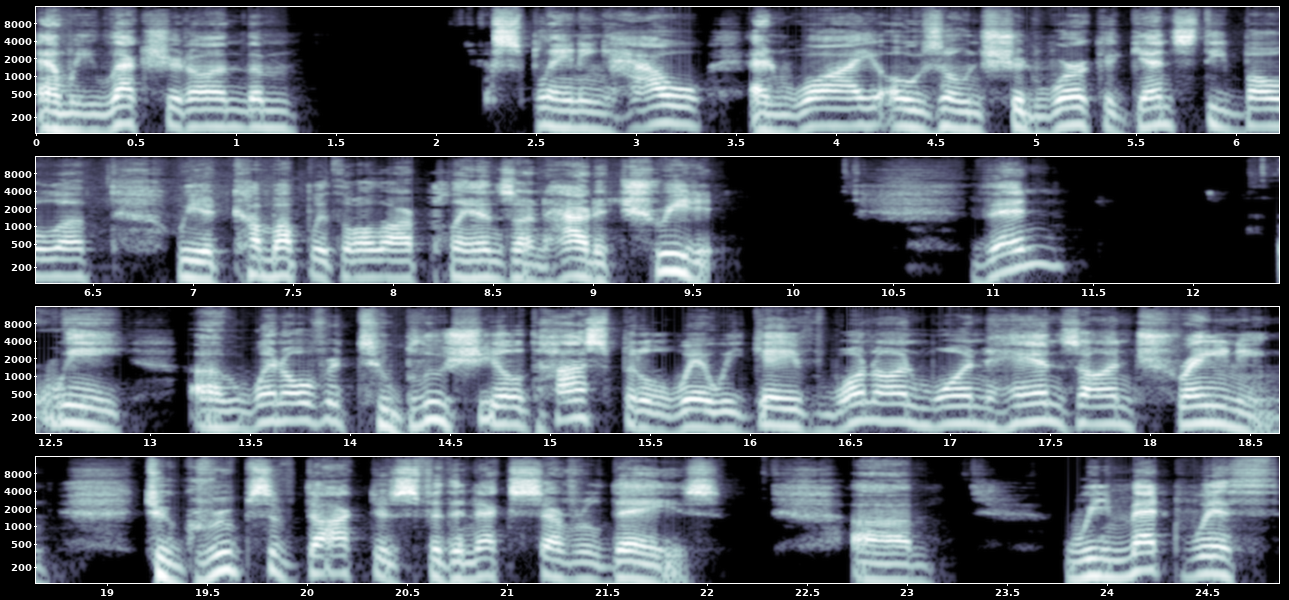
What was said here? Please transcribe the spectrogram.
and we lectured on them explaining how and why ozone should work against Ebola. We had come up with all our plans on how to treat it. Then we uh, went over to Blue Shield Hospital where we gave one on one hands on training to groups of doctors for the next several days. Um, we met with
